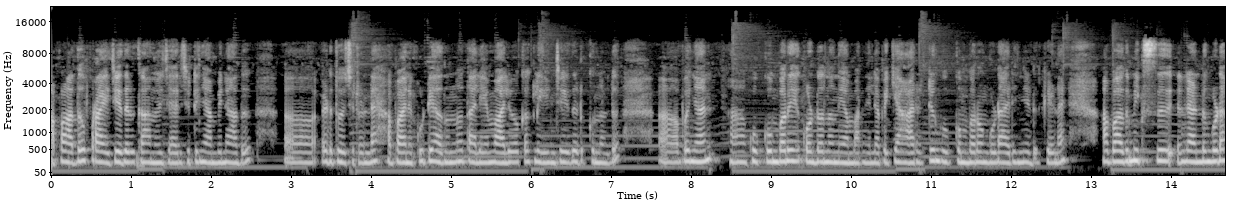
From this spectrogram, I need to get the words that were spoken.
അപ്പോൾ അത് ഫ്രൈ ചെയ്തെടുക്കാമെന്ന് വിചാരിച്ചിട്ട് ഞാൻ പിന്നെ അത് എടുത്തു വെച്ചിട്ടുണ്ട്. അപ്പോൾ അനുക്കുട്ടി അതൊന്ന് തലയും വാലും ഒക്കെ ക്ലീൻ ചെയ്തെടുക്കുന്നുണ്ട്. അപ്പോൾ ഞാൻ കുക്കുംബറി കൊണ്ടുവന്നെന്ന് ഞാൻ പറഞ്ഞില്ല? അപ്പോൾ ക്യാരറ്റും കുക്കുംബറും കൂടെ അരിഞ്ഞെടുക്കണേ. അപ്പോൾ അത് മിക്സ് രണ്ടും കൂടെ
